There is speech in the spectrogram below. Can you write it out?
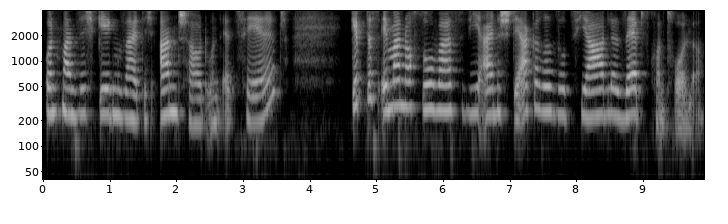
und man sich gegenseitig anschaut und erzählt, gibt es immer noch sowas wie eine stärkere soziale Selbstkontrolle.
